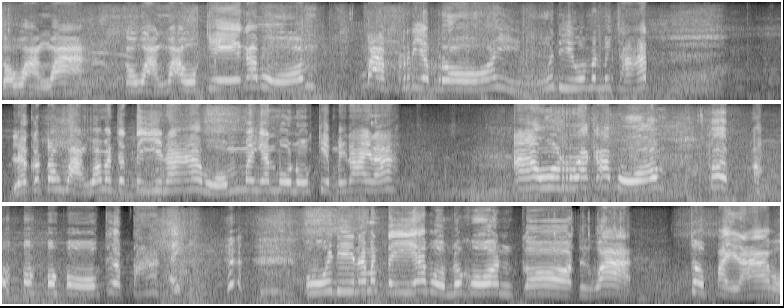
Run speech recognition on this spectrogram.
ก็หวังว่า ก็หวังว่าโอเคครับผมปรับเรียบร้อยโอ้ยดีว่ามันไม่ชาร์จแล้วก็ต้องหวังว่ามันจะตีนะครับผมไม่งั้นโมโนเก็บไม่ได้นะ เอาละครับผมปึ๊บโอ้โหเกือบตายโอ้ยดีนะมันตีครับผมทุกคนก็ถือว่าจบไปนะครับผ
